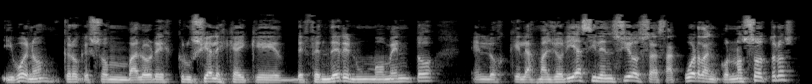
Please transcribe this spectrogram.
Y bueno, creo que son valores cruciales que hay que defender en un momento en los que las mayorías silenciosas acuerdan con nosotros,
